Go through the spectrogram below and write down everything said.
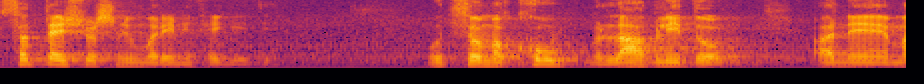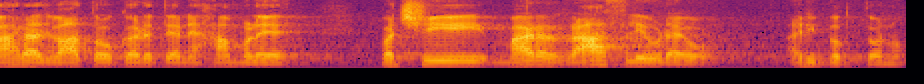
સત્યાવીસ વર્ષની ઉંમર એની થઈ ગઈ હતી. ઉત્સવમાં ખૂબ લાભ લીધો અને મહારાજ વાતો કરે, તેને સાંભળે. પછી મારે રાસ લેવડાયો હરિભક્તોનો.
